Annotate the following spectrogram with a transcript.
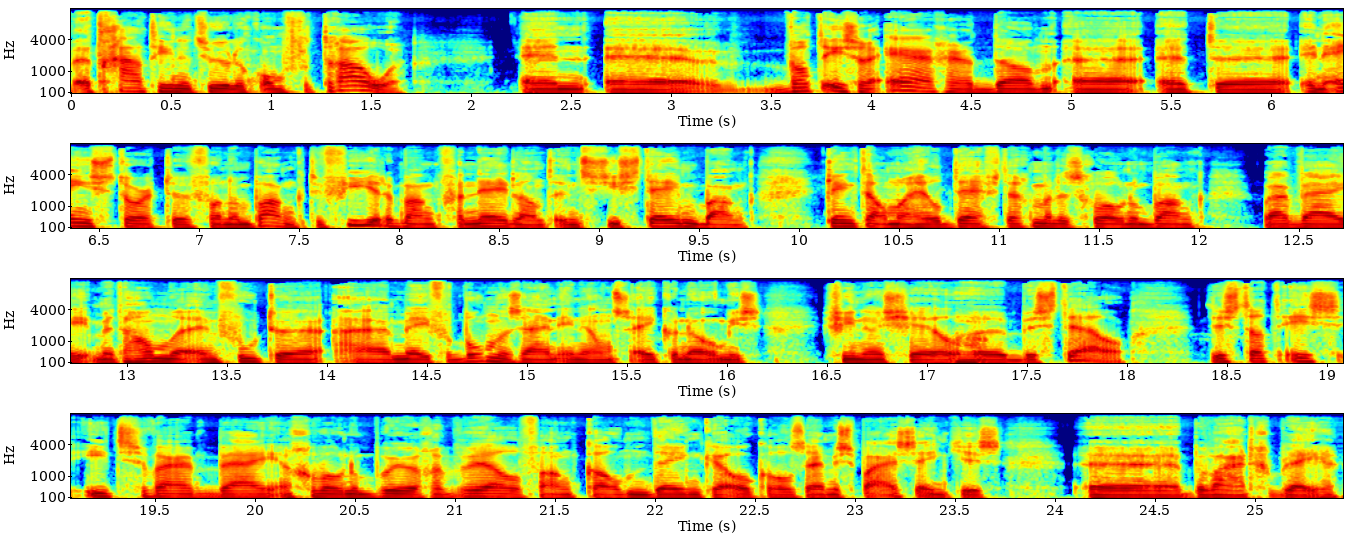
het gaat hier natuurlijk om vertrouwen. En uh, wat is er erger dan uh, het uh, ineenstorten van een bank? De vierde bank van Nederland, een systeembank. Klinkt allemaal heel deftig, maar dat is gewoon een bank... waar wij met handen en voeten mee verbonden zijn... in ons economisch-financieel bestel. Dus dat is iets waarbij een gewone burger wel van kan denken... ook al zijn mijn spaarcentjes uh, bewaard gebleven.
